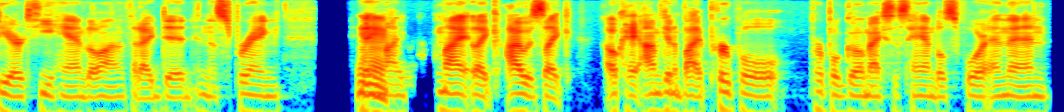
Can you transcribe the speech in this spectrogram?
DRT handle on it that I did in the spring, Mhm. and my my like I was like, okay, I'm gonna buy purple purple Gomexus handles for it, and then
